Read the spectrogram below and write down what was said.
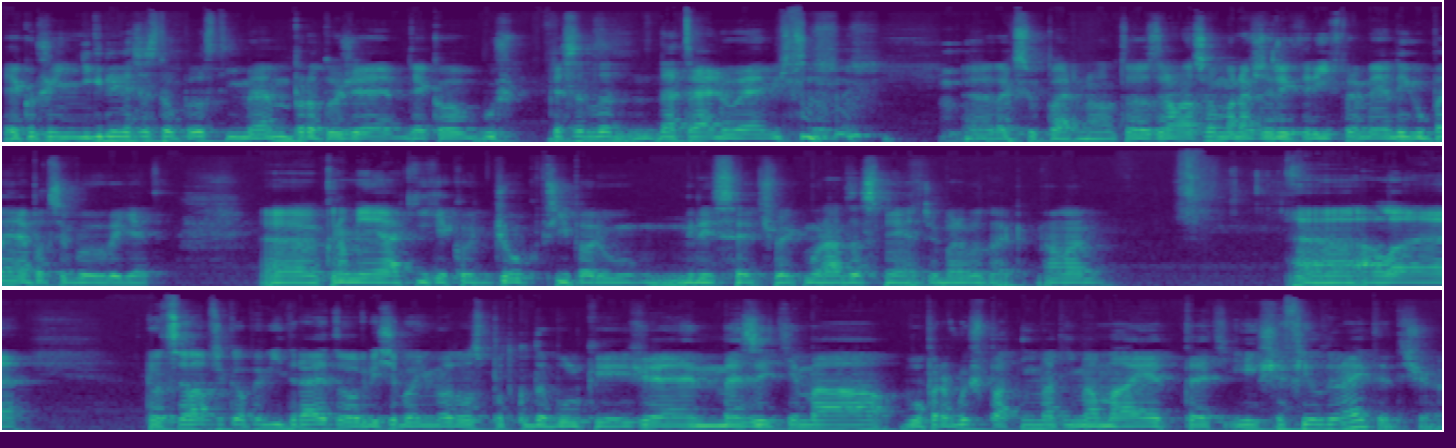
jakože nikdy nesestoupil s týmem, protože jako už 10 let netrénuje, víš co. Eh, tak super, no. To zrovna jsou manažeři, kteří v Premier League úplně nepotřebují vidět. Eh, Kromě nějakých jako joke případů, kdy se člověk mu rád zasměje, třeba nebo tak. Ale, eh, ale docela překvapivý teda je to, když se bavíme o tom spodku tabulky, že mezi těma opravdu špatnýma týmama je teď i Sheffield United, že?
